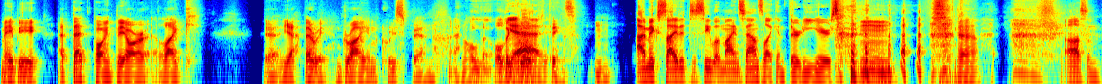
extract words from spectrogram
maybe at that point they are like, yeah, yeah, very dry and crispy and, and all the all the Yeah. good things. Mm. I'm excited to see what mine sounds like in 30 years. Mm. yeah, awesome.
